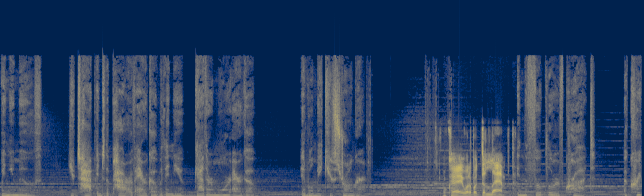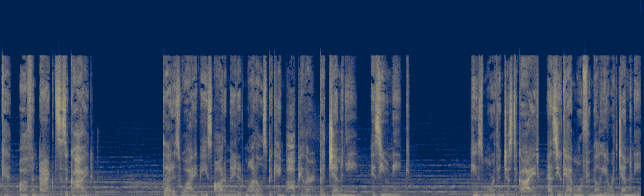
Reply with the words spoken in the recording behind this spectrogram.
When you move, you tap into the power of Ergo within you. Gather more Ergo. It will make you stronger. Okay, what about the lamp? In the folklore of Krat, a cricket often acts as a guide. That is why these automated models became popular, but Gemini is unique. He's more than just a guide. As you get more familiar with Gemini,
